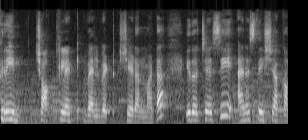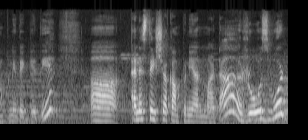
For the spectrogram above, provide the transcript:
cream chocolate velvet shade అనమాట ఇది వచ్చేసి అనస్థేషియా కంపెనీ దగ్గరది. అనస్థేషియా కంపెనీ అనమాట రోజ్వుడ్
